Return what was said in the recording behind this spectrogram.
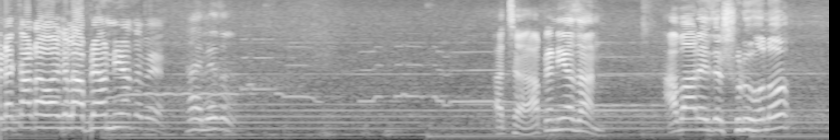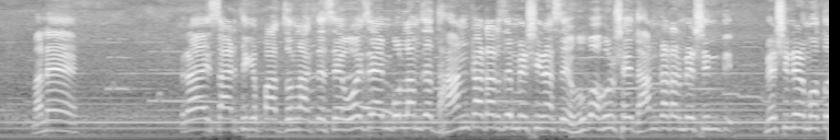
এটা কাটা হয়ে গেলে আপনি আর নিয়ে যাবেন। হ্যাঁ নিয়ে যাব। আচ্ছা আপনি নিয়ে যান। আবার এই যে শুরু হলো মানে প্রায় চার থেকে পাঁচজন লাগতেছে। ওই যে আমি বললাম যে ধান কাটার যে মেশিন আছে, হুবাহু সেই ধান কাটার মেশিন মেশিনের মতো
